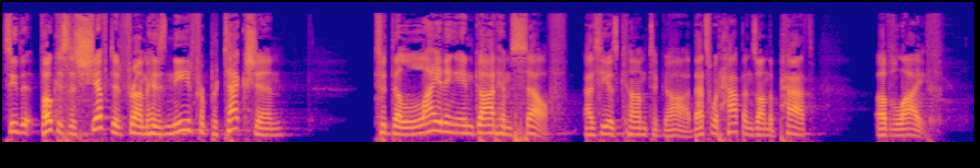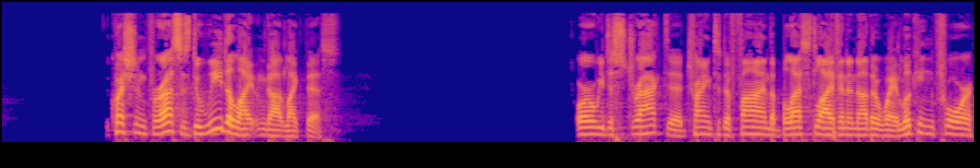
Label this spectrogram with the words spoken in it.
See, the focus has shifted from his need for protection to delighting in God himself as he has come to God. That's what happens on the path of life. The question for us is do we delight in God like this? Or are we distracted trying to define the blessed life in another way, looking for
